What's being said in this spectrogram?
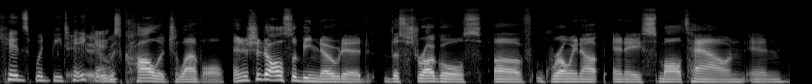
kids would be taking. It was college level. And it should also be noted the struggles of growing up in a small town in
